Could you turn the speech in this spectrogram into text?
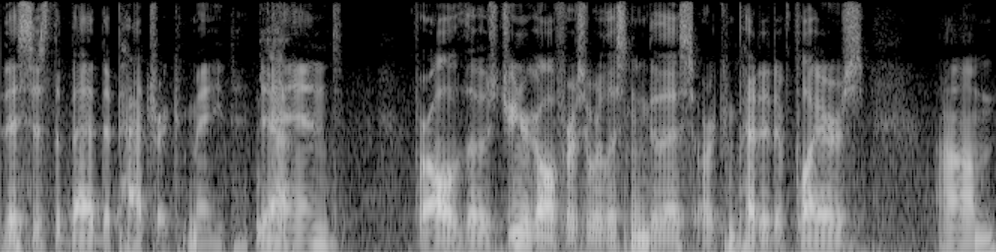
this is the bed that Patrick made. Yeah. And for all of those junior golfers who are listening to this or competitive players, um,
